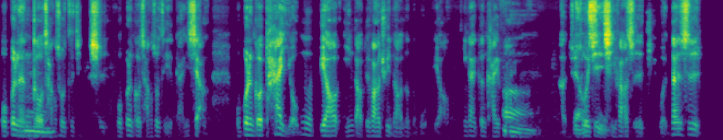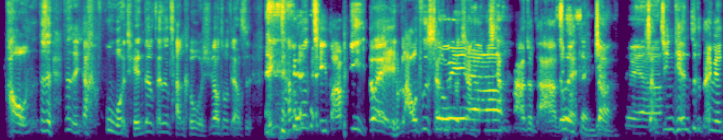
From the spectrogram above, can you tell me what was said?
我不能够常说自己的事，我不能够常说自己的感想，我不能够太有目标引导对方去到那个目标，应该更开放。呃，做一些启发式的提问，但是好，就是这是人家付我钱的，在这个场合我需要做这样事。平常说起发屁，对，老子想就想，想打就打，对不对？像对呀，像今天这个单元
